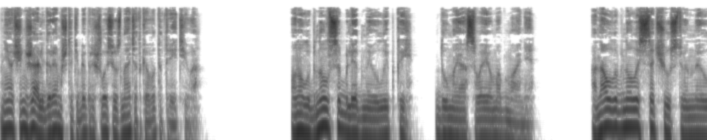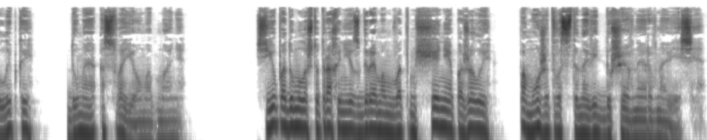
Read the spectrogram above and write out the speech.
Мне очень жаль, Грэм, что тебе пришлось узнать от кого-то третьего. Он улыбнулся бледной улыбкой, думая о своем обмане. Она улыбнулась сочувственной улыбкой, думая о своем обмане. Сью подумала, что траханье с Грэмом в отмщение, пожалуй, поможет восстановить душевное равновесие.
